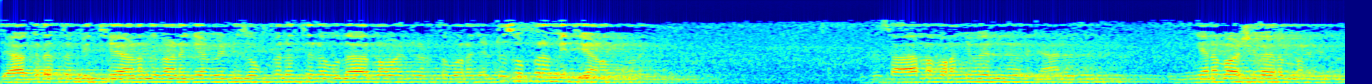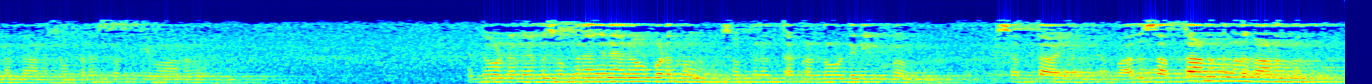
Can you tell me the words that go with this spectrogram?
ജാഗ്രത മിഥ്യയാണെന്ന് കാണിക്കാൻ വേണ്ടി സ്വപ്നത്തിന് ഉദാഹരണമായിട്ട് എടുത്ത് പറഞ്ഞിട്ട് സ്വപ്നം മിഥ്യയാണെന്ന് പറയും. ഇത് സാറിന് പറഞ്ഞു വരുന്നതാണ് ഞാനിത് ഇങ്ങനെ ഭാഷകാലം പറഞ്ഞിട്ടുണ്ടെന്നാണ് സ്വപ്നം സത്യമാണ് എന്തുകൊണ്ട് നിങ്ങൾക്ക് സ്വപ്നം എങ്ങനെ അനുഭവപ്പെടുന്നു. സ്വപ്നത്തെ കണ്ടുകൊണ്ടിരിക്കുമ്പം സത്തായി. അപ്പൊ അത് സത്താണ് നിങ്ങൾ കാണുന്നത്.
